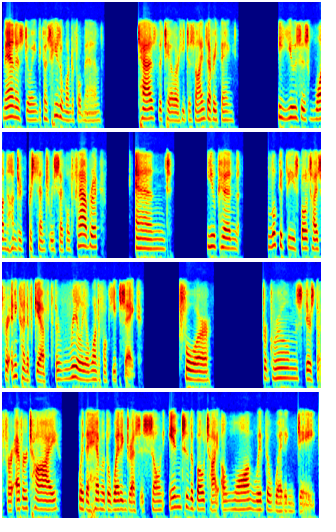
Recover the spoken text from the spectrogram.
man is doing because he's a wonderful man. Taz the tailor, he designs everything. He uses 100% recycled fabric. And you can look at these bow ties for any kind of gift. They're really a wonderful keepsake. For for grooms, there's the forever tie, where the hem of the wedding dress is sewn into the bow tie along with the wedding date.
